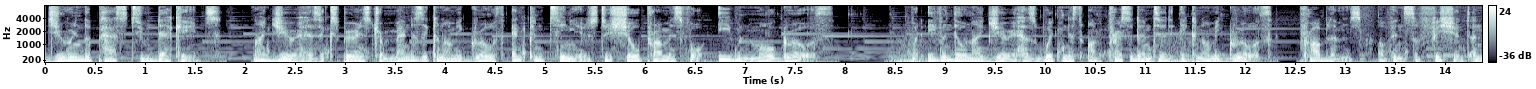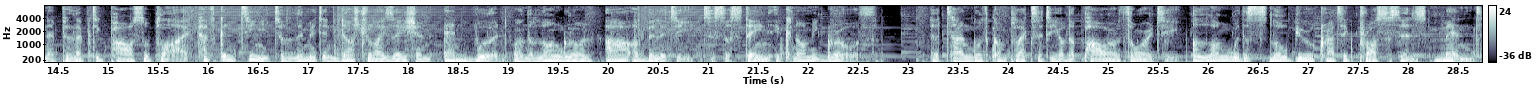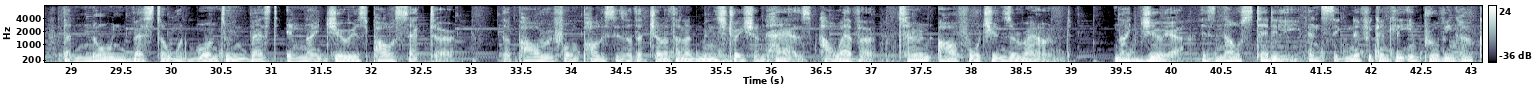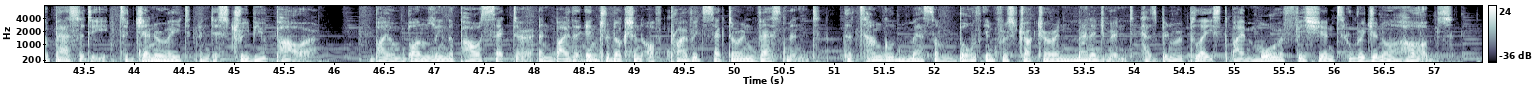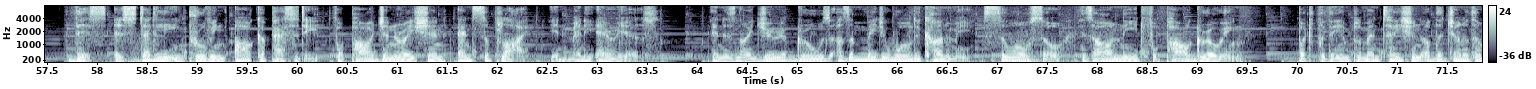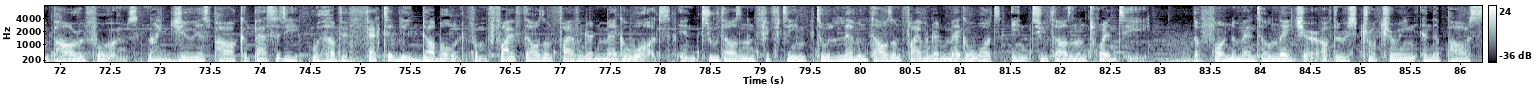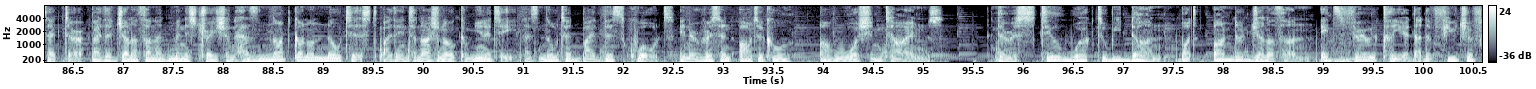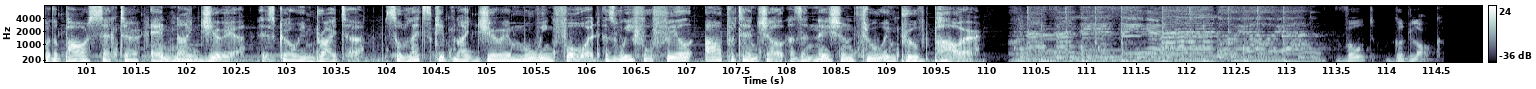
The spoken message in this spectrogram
During the past two decades, Nigeria has experienced tremendous economic growth and continues to show promise for even more growth. But even though Nigeria has witnessed unprecedented economic growth, problems of insufficient and epileptic power supply have continued to limit industrialization and would, on the long run, our ability to sustain economic growth. The tangled complexity of the power authority, along with the slow bureaucratic processes, meant that no investor would want to invest in Nigeria's power sector. The power reform policies of the Jonathan administration has, however, turned our fortunes around. Nigeria is now steadily and significantly improving her capacity to generate and distribute power by unbundling the power sector and by the introduction of private sector investment, the tangled mess of both infrastructure and management has been replaced by more efficient regional hubs. This is steadily improving our capacity for power generation and supply in many areas. And as Nigeria grows as a major world economy, so also is our need for power growing but with the implementation of the Jonathan Power reforms, Nigeria's power capacity will have effectively doubled from 5,500 megawatts in 2015 to 11,500 megawatts in 2020. The fundamental nature of the restructuring in the power sector by the Jonathan administration has not gone unnoticed by the international community as noted by this quote in a recent article of Washington Times. There is still work to be done, but under Jonathan, it's very clear that the future for the power sector and Nigeria is growing brighter. So let's keep Nigeria moving forward as we fulfill our potential as a nation through improved power. Vote Goodluck.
